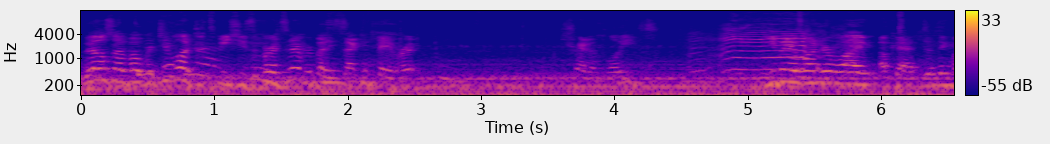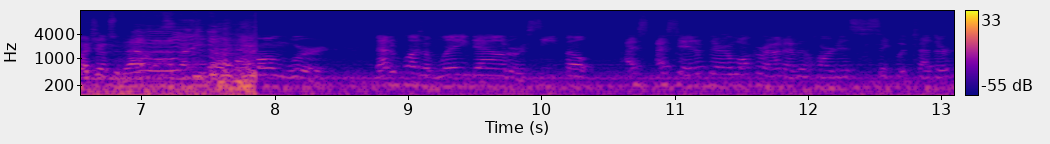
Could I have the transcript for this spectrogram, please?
We also have over 200 species of birds and everybody's second favorite, train employees. You may wonder why. Okay, I didn't think my jokes were that bad. Implies I'm laying down or a seatbelt. I, I stand up there, I walk around, I have a harness, six foot tether.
